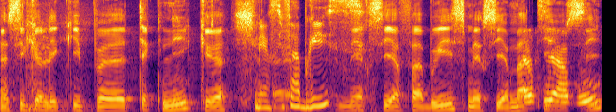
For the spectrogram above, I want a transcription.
ainsi que l'équipe euh, technique. Merci Euh, Fabrice. Merci à Fabrice, merci à Mathie à aussi,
